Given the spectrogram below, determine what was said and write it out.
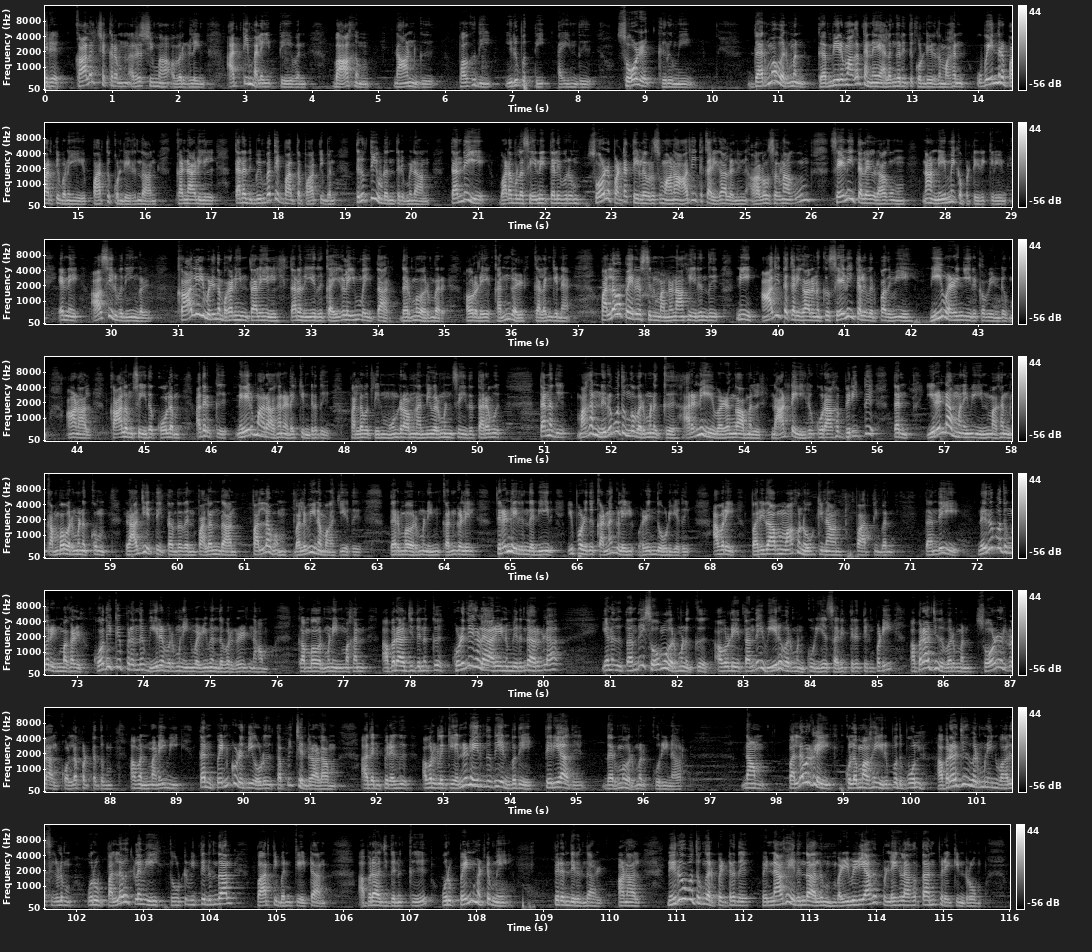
திரு காலச்சக்கரம் நரசிம்மா அவர்களின் அத்திமலை தேவன் பாகம் நான்கு பகுதி இருபத்தி ஐந்து சோழக் கிருமி. தர்மவர்மன் கம்பீரமாக தன்னை அலங்கரித்துக் கொண்டிருந்த மகன் உபேந்திர பார்த்திபனையே பார்த்து கொண்டிருந்தான். கண்ணாடியில் தனது பிம்பத்தை பார்த்த பார்த்திபன் திருப்தியுடன் திரும்பினான். தந்தையே வடபுல சேனைத் தலைவரும் சோழ பட்டத்து இளவரசுமான ஆதித்த கரிகாலனின் ஆலோசகனாகவும் சேனைத் தலைவராகவும் நான் நியமிக்கப்பட்டிருக்கிறேன். என்னை ஆசீர்வதியுங்கள். காலில் விழுந்த மகனின் தலையில் தனது இரு கைகளையும் வைத்தார் தர்மவர்மர். அவருடைய கண்கள் கலங்கின. பல்லவ பேரரசின் மன்னனாக இருந்து நீ ஆதித்த கரிகாலனுக்கு சேனை தலைவர் பதவியை நீ வழங்கி இருக்க வேண்டும். ஆனால் காலம் செய்த கோலம் அதற்கு நேர்மாறாக நடக்கின்றது. பல்லவத்தின் மூன்றாம் நந்திவர்மன் செய்த தரவு தனது மகன் நிருபதுங்கவர்மனுக்கு அரணியை வழங்காமல் நாட்டை இருக்கூறாக பிரித்து தன் இரண்டாம் மனைவியின் மகன் கம்பவர்மனுக்கும் ராஜ்யத்தை தந்ததன் பலன்தான் பல்லவம் பலவீனமாகியது. தர்மவர்மனின் கண்களில் திரண்டிருந்த நீர் இப்பொழுது கன்னங்களில் வழிந்தோடியது. அவரை பரிதாபமாக நோக்கினான் பார்த்திபன். தந்தையே நிருபதுங்கரின் மகள் கோதைக்கு பிறந்த வீரவர்மனின் வழிவந்தவர்கள் நாம். கம்பவர்மனின் மகன் அபராஜிதனுக்கு குழந்தைகள் யாரேனும் இருந்தார்களா? எனது தந்தை சோமவர்மனுக்கு அவருடைய தந்தை வீரவர்மன் கூறிய சரித்திரத்தின்படி அபராஜிதவர்மன் சோழர்களால் கொல்லப்பட்டதும் அவன் மனைவி தன் பெண் குழந்தையோடு தப்பிச் சென்றாளாம். அதன் பிறகு அவர்களுக்கு என்ன நேர்ந்தது என்பதே தெரியாது தர்மவர்மர் கூறினார். நாம் பல்லவர்களை குலமாக இருப்பது போல் அபராஜிதவர்மனின் வாரிசுகளும் ஒரு பல்லவ கிளவியை தோற்றுவித்திருந்தால் பார்த்திபன் கேட்டான் அபராஜிதனுக்கு ஒரு பெண் மட்டுமே பிறந்திருந்தாள். ஆனால் நிரூபதுங்கர் பெற்றது பெண்ணாக இருந்தாலும் வழி வழியாக பிள்ளைகளாகத்தான் பிறக்கின்றோம்.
